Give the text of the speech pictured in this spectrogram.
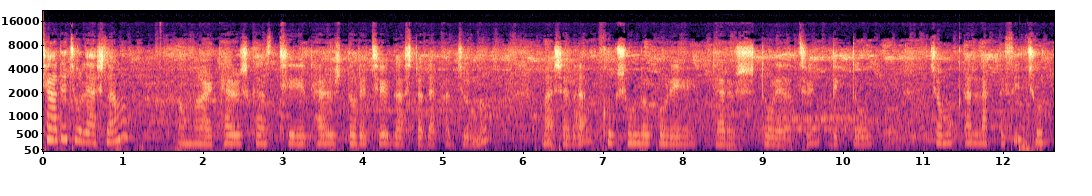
ছাদে চলে আসলাম আমার ঢ্যাঁড়স গাছে ঢ্যাঁড়স ধরেছে গাছটা দেখার জন্য। মাসাল্লাহ খুব সুন্দর করে ঢ্যাঁড়স ধরে আছে, দেখতেও চমৎকার লাগতেছে। ছোট্ট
